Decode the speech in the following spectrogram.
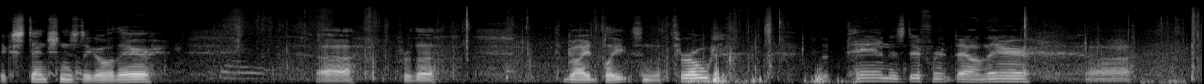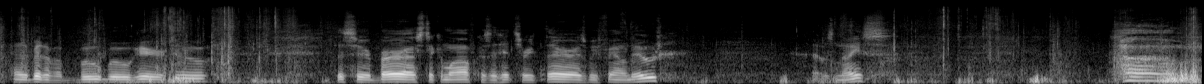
extensions to go there uh, for the guide plates in the throat. The pan is different down there. Uh, had a bit of a boo-boo here too. This here bar has to come off because it hits right there as we found out. That was nice. Um,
